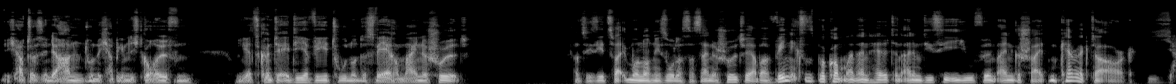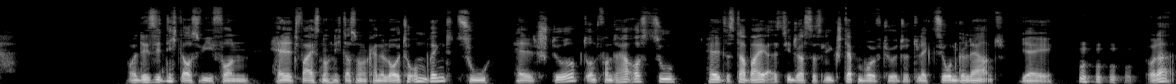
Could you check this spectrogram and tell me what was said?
Ich hatte es in der Hand und ich habe ihm nicht geholfen. Und jetzt könnte er dir wehtun und es wäre meine Schuld. Also ich sehe zwar immer noch nicht so, dass das seine Schuld wäre, aber wenigstens bekommt man einen Held in einem DCEU-Film einen gescheiten Character Arc. ja. Und der sieht nicht aus wie von Held weiß noch nicht, dass man keine Leute umbringt, zu Held stirbt und von daher aus zu Held ist dabei, als die Justice League Steppenwolf tötet. Lektion gelernt. Yay. Oder?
